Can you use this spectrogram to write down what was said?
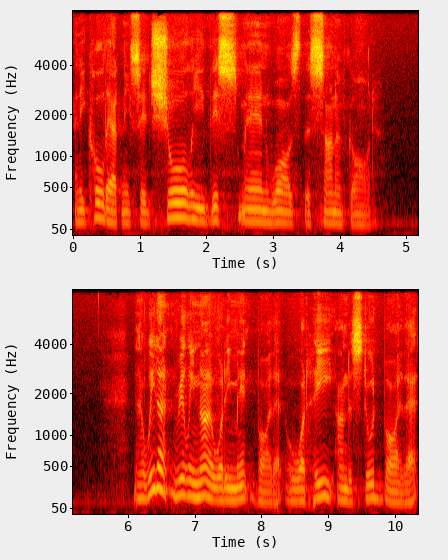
And he called out and he said, Surely this man was the Son of God. Now, we don't really know what he meant by that or what he understood by that.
